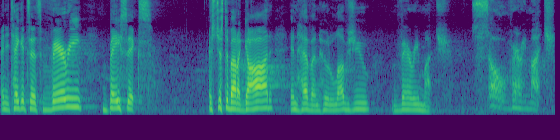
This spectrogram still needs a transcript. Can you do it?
and you take it to its very basics, It's just about a God in heaven who loves you very much. So very much.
